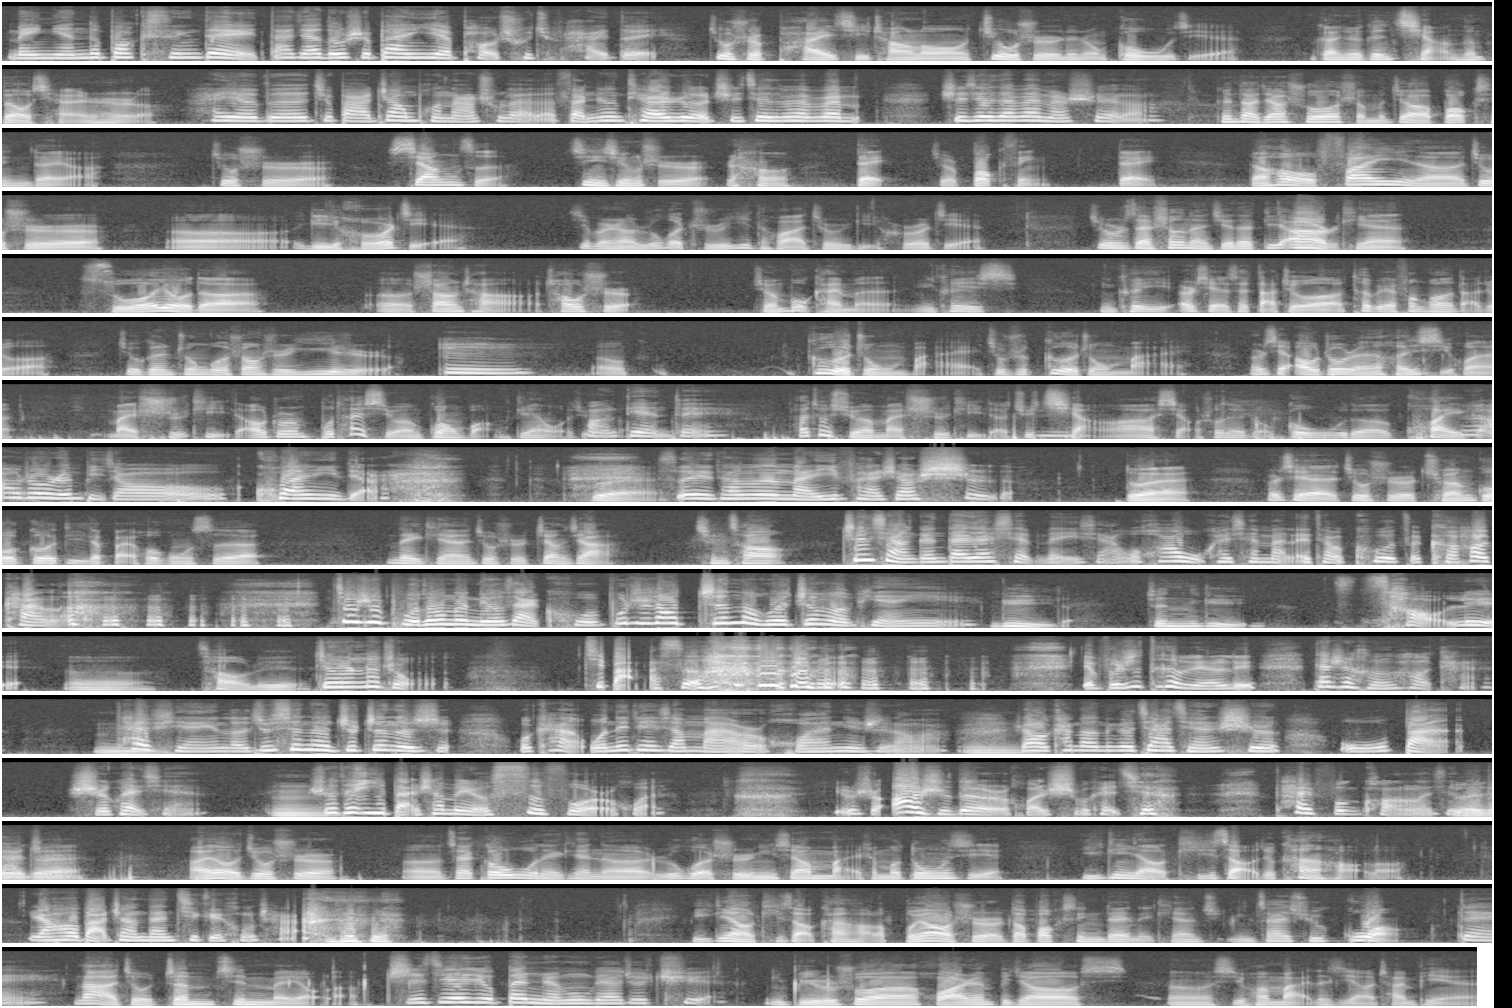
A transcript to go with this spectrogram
每年的 Boxing Day，大家都是半夜跑出去排队。就是排起长龙，就是那种购物节，感觉跟抢跟不要钱似的。还有的就把帐篷拿出来了，反正天儿热，直接在外面直接在外面睡了。跟大家说什么叫 Boxing Day 啊？就是箱子进行时，然后 day 就是 Boxing Day，然后翻译呢就是呃礼盒节。基本上如果直译的话就是礼盒节，就是在圣诞节的第二天，所有的呃商场、超市全部开门，你可以你可以，而且在打折，特别疯狂的打折，就跟中国双十一似的。嗯，然后各种买，就是各种买，而且澳洲人很喜欢买实体的，澳洲人不太喜欢逛网店，我觉得。网得店对，他就喜欢买实体的，去抢啊，享受那种购物的快感。澳洲人比较宽一点儿，对。所以他们买衣服还是要试的。对，而且就是全国各地的百货公司那天就是降价清仓，真想跟大家显摆一下，我花五块钱买了一条裤子，可好看了，就是普通的牛仔裤，不知道真的会这么便宜，绿的，真绿，草绿，嗯、草绿，就是那种鸡粑粑色，也不是特别绿，但是很好看，嗯、太便宜了。就现在就真的是，我看我那天想买耳环，你知道吗？嗯，然后看到那个价钱是五板十块钱，嗯，说它一板上面有四副耳环，就是说二十对耳环十块钱，太疯狂了！现在对对对，还有就是，呃，在购物那天呢，如果是你想买什么东西，一定要提早就看好了。然后把账单寄给红茶。一定要提早看好了，不要是到 Boxing Day 那天去你再去逛，对，那就真心没有了。直接就奔着目标就去。你比如说，华人比较喜嗯、喜欢买的几样产品，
